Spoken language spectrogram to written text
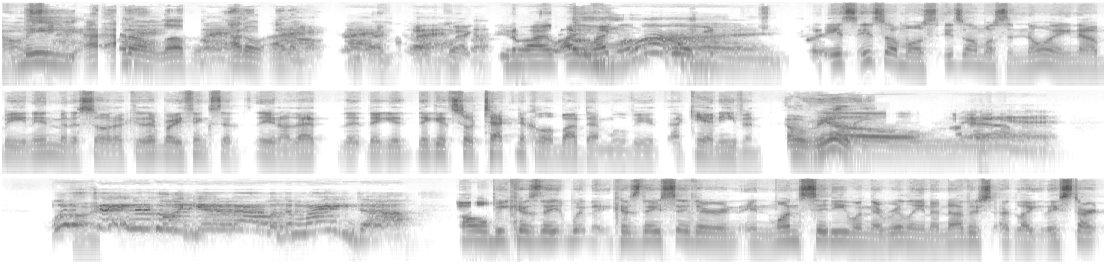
Oh, see, Me, I, I don't love them. I don't. I don't. quack, quack, quack. You know, I, I like Come but it's it's almost it's almost annoying now being in Minnesota because everybody thinks that you know that, that they get they get so technical about that movie. I can't even. oh, really? No, Yeah. Man. What's yeah. technical to get about with the Mighty Ducks? Oh, because they because they say they're in, in one city when they're really in another. Like they start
